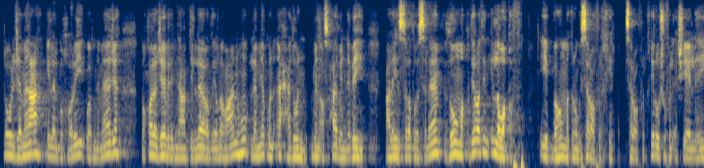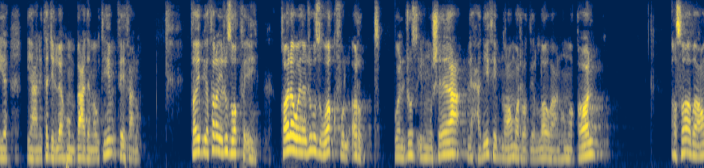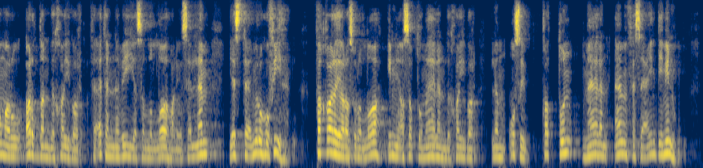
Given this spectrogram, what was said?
له الجماعة إلى البخاري وابن ماجه وقال جابر بن عبد الله رضي الله عنه لم يكن أحد من أصحاب النبي عليه الصلاة والسلام ذو مقدرة إلا وقف. يبقى هم كانوا بيسرعوا في الخير بيسرعوا في الخير وشوف الأشياء اللي هي يعني تجري لهم بعد موتهم فيفعلوا. طيب يا ترى يجوز وقف إيه؟ قال ويجوز وقف الأرض والجزء المشاع لحديث ابن عمر رضي الله عنهما قال أصاب عمر أرضا بخيبر فأتى النبي صلى الله عليه وسلم يستأمره فيها فقال يا رسول الله إني أصبت مالا بخيبر لم أصب قط مالا أنفس عندي منه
